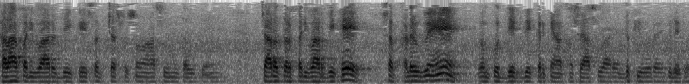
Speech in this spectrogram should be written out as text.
खड़ा परिवार देखे, सब चश्म आँसू निकलते हैं। चारों तरफ़ परिवार देखे, सब खड़े हुए हैं तो उनको देख देख करके आँखों से आँसू आ रहे हैं, दुखी हो रहे हैं कि देखो,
